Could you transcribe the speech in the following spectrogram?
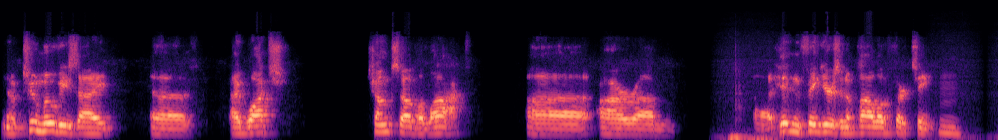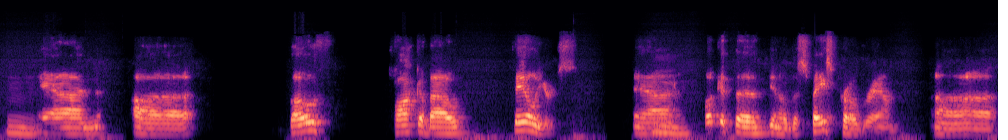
you know, two movies I uh, I watch chunks of a lot uh, are um, uh, Hidden Figures and Apollo 13, Hmm. Hmm. and uh, both talk about failures. And Hmm. look at the you know the space program. Uh,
